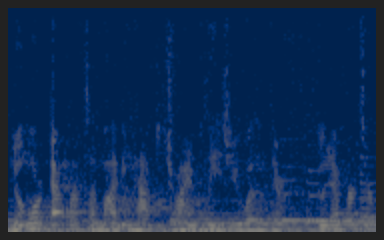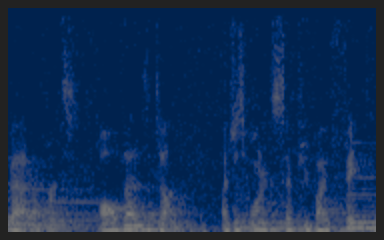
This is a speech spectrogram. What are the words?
No more efforts on my behalf to try and please you, whether they're good efforts or bad efforts. All that is done. I just want to accept you by faith.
